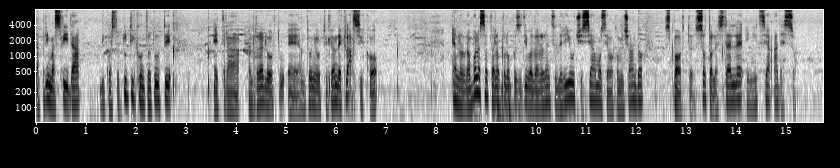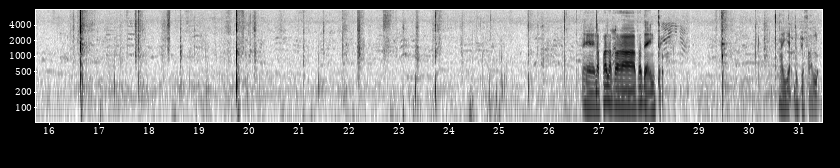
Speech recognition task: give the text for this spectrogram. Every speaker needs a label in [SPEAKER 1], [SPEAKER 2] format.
[SPEAKER 1] la prima sfida di questo tutti contro tutti è tra Antonello Ortu e Antonio Ortu, il grande classico. E allora una buona stata all'appello positivo da Lorenzo De Riu, ci siamo, stiamo cominciando. Sport sotto le stelle inizia adesso. Eh, la palla va, va dentro. Aia, doppio fallo.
